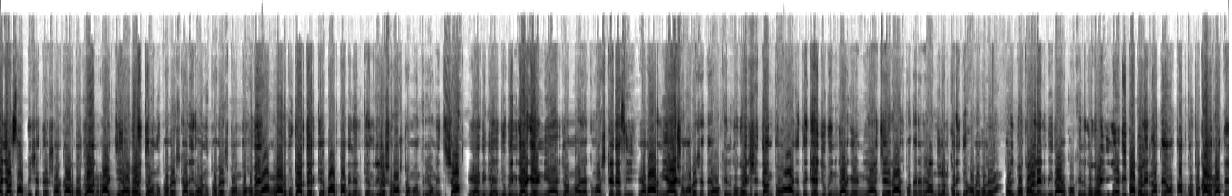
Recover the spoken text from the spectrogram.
হাজার ছাব্বিশেতে সরকার বদলান। রাজ্যে অবৈধ অনুপ্রবেশকারীর অনুপ্রবেশ বন্ধ হবে। বাংলার ভোটারদেরকে বার্তা দিলেন কেন্দ্রীয় স্বরাষ্ট্রমন্ত্রী অমিত শাহ। এদিকে জুবিন গার্গের ন্যায়ের জন্য এক মাস কেঁদেছি। এবার ন্যায় সমাবেশেতে অখিল গগৈর সিদ্ধান্ত। আজ থেকে জুবিন গার্গের ন্যায় চেয়ে রাজপথে নেমে আন্দোলন করিতে হবে বলে মন্তব্য করলেন বিধায়ক অখিল গগৈ। দীপাবলির রাতে অর্থাৎ গতকাল রাতে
